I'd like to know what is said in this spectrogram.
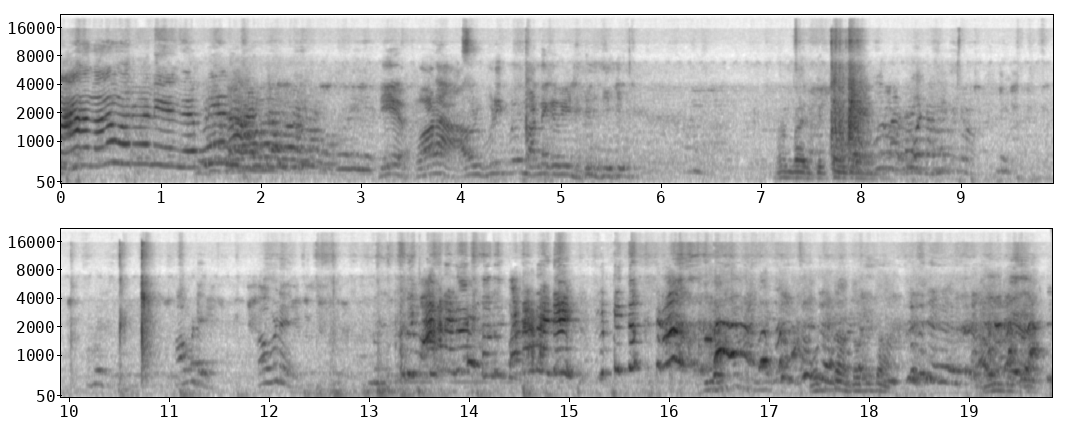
நான் தானே வருவேன் நீங்க எப்படியா டேய் போடா. அவருக்கு பிடிக்க போய் மண்ணை கவிட்டு பாரு கிட்ட அவடே அவடே. தக்குடா தொட்டுட்டான்.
